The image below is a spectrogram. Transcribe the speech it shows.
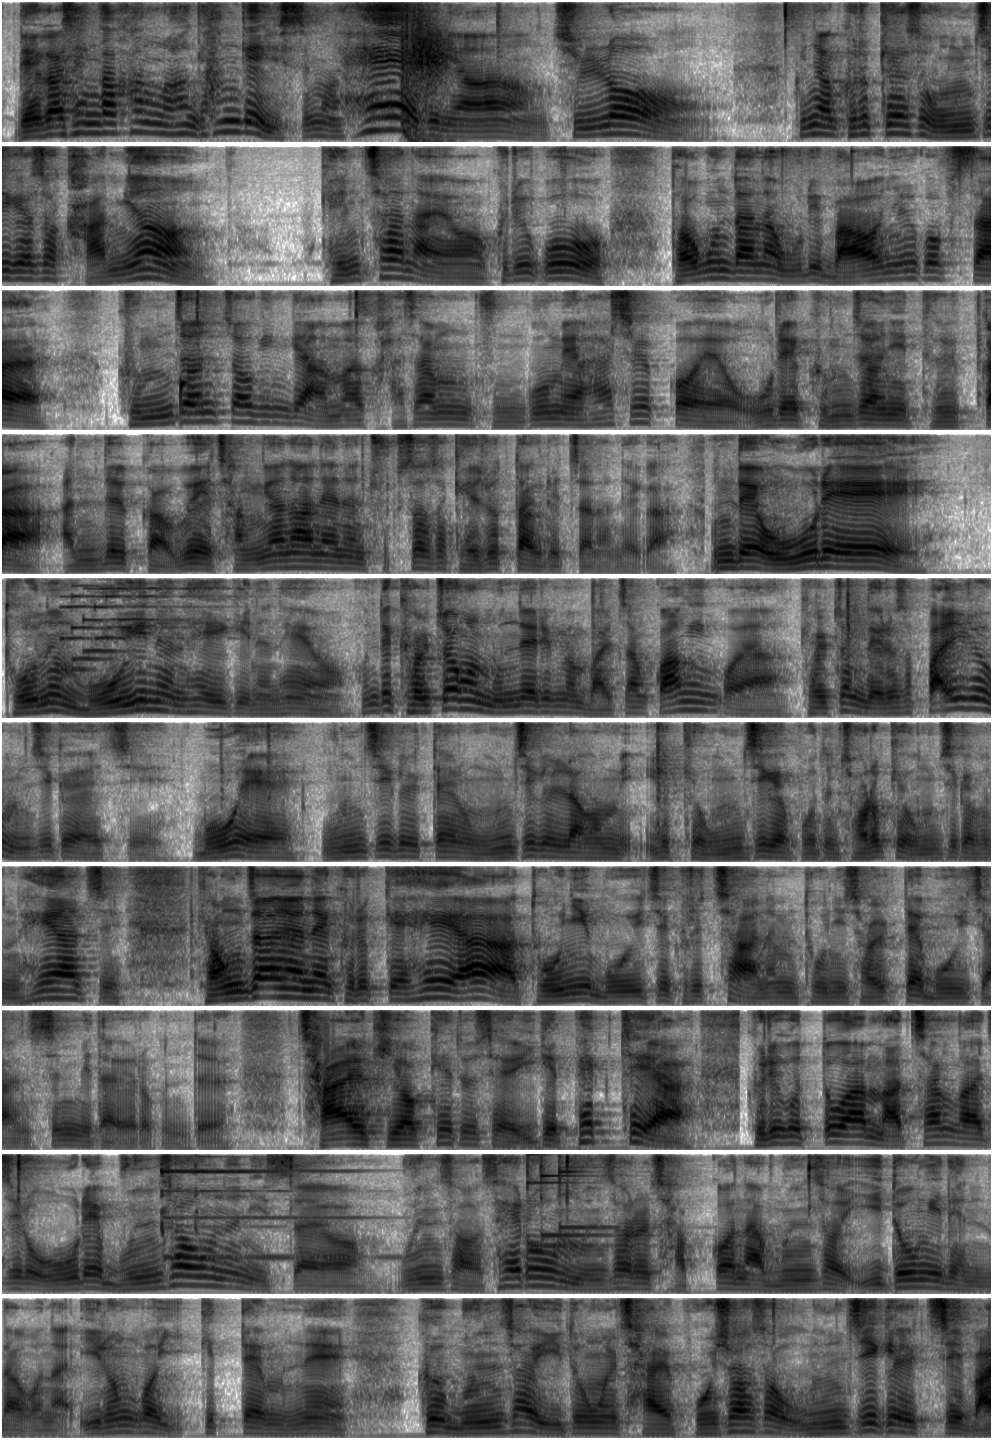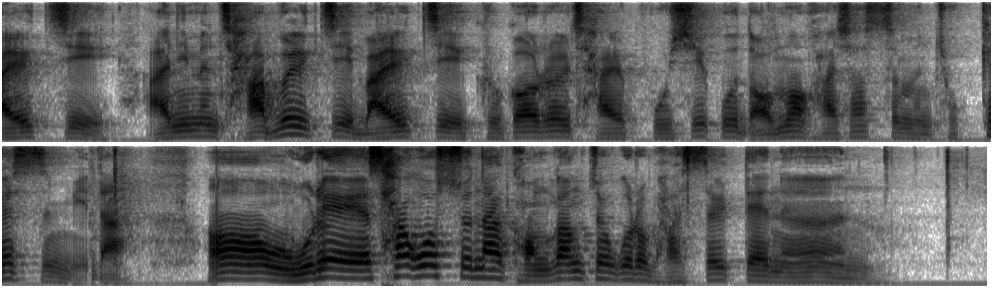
내가 생각한 한게 있으면 해, 그냥. 질러. 그냥 그렇게 해서 움직여서 가면 괜찮아요. 그리고 더군다나 우리 47살 금전적인 게 아마 가장 궁금해 하실 거예요. 올해 금전이 들까, 안 들까. 왜 작년 한 해는 죽 써서 개 줬다 그랬잖아, 내가. 근데 올해 돈은 모이는 해이기는 해요. 근데 결정을 못 내리면 말짱 꽝인 거야. 결정 내려서 빨리 움직여야지. 뭐해? 움직일 때는 움직이려고 하면 이렇게 움직여 보든 저렇게 움직여 보든 해야지. 경자년에 그렇게 해야 돈이 모이지 그렇지 않으면 돈이 절대 모이지 않습니다, 여러분들. 잘 기억해 두세요. 이게 팩트야. 그리고 또한 마찬가지로 올해 문서운은 있어요. 문서. 새로운 문서를 잡거나 문서 이동이 된다거나 이런 거 있기 때문에 그 문서 이동을 잘 보셔서 움직일지 말지 아니면 잡을지 말지 그거를 잘 보시고 넘어가셨으면 좋겠습니다. 어, 올해 사고수나 건강적으로 봤을 때는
